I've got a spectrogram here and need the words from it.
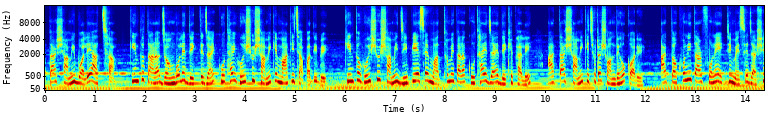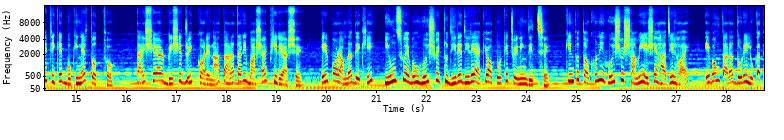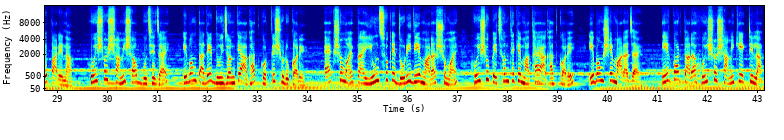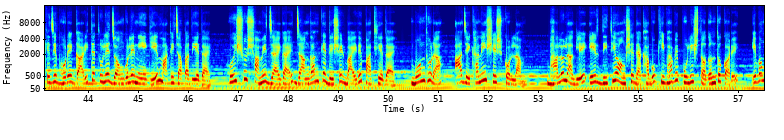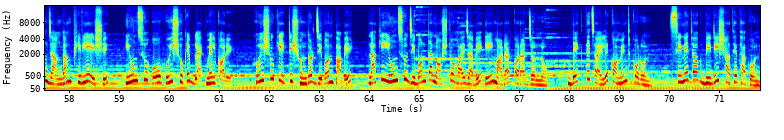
তার স্বামী বলে আচ্ছা। কিন্তু তারা জঙ্গলে দেখতে যায় কোথায় হুইসুর স্বামীকে মাটি চাপা দিবে। কিন্তু হুইসুর স্বামী জিপিএস এর মাধ্যমে তারা কোথায় যায় দেখে ফেলে, আর তার স্বামী কিছুটা সন্দেহ করে। আর তখনই তার ফোনে একটি মেসেজ আসে টিকিট বুকিং এর তথ্য। তাই সে আর বেশি ড্রিক করে না, তাড়াতাড়ি বাসায় ফিরে আসে। এরপর আমরা দেখি, ইউনসু এবং হুইশু একটু ধীরে ধীরে একে অপরকে ট্রেনিং দিচ্ছে। কিন্তু তখনই হুইশুর স্বামী এসে হাজির হয় এবং তারা দৌড়ে লুকাতে পারে না। হুইশুর স্বামী সব বুঝে যায় এবং তাদের দুইজনকে আঘাত করতে শুরু করে। এক সময় প্রায় ইউনসুকে দড়ি দিয়ে মারার সময় হুইশু পেছন থেকে মাথায় আঘাত করে এবং সে মারা যায়। এরপর তারা হুইশুর স্বামীকে একটি লাকেজে ভরে গাড়িতে তুলে জঙ্গলে নিয়ে গিয়ে মাটি চাপা দিয়ে দেয়। হুইশুর স্বামীর জায়গায় জাঙ্গাংকে দেশের বাইরে পাঠিয়ে দেয়। বন্ধুরা, আজ এখানেই শেষ করলাম। ভালো লাগলে এর দ্বিতীয় অংশে দেখাবো কীভাবে পুলিশ তদন্ত করে এবং জাঙ্গাং ফিরিয়ে এসে ইউনসু ও হুইশুকে ব্ল্যাকমেল করে। হুইশু কি একটি সুন্দর জীবন পাবে, নাকি ইউনসু জীবনটা নষ্ট হয়ে যাবে এই মার্ডার করার জন্য? দেখতে চাইলে কমেন্ট করুন। সিনেটক বিডির সাথে থাকুন।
